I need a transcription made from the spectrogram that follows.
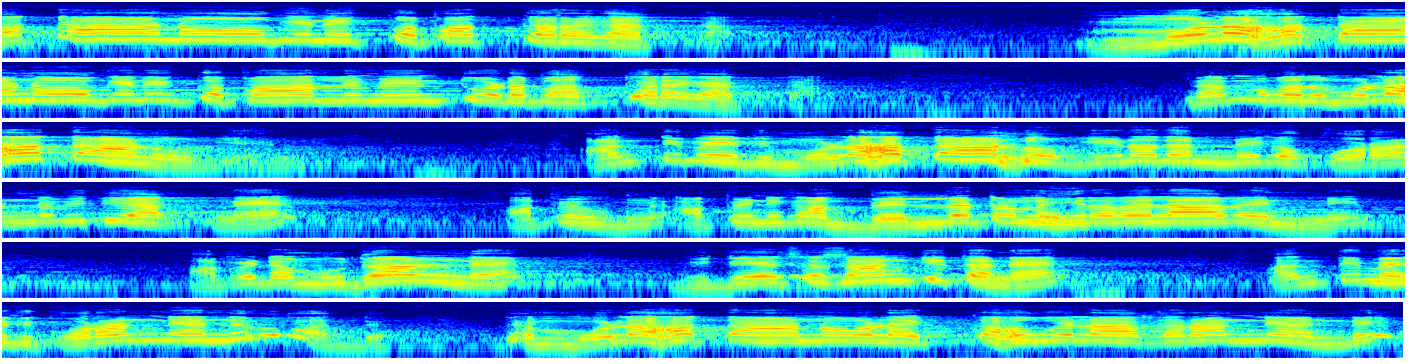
හතානෝගෙනෙක්ව පත් කරගත්තා. මොල හතානෝගෙනෙක්ව පාර්ලිමේන්තුවට පත් කරගත්තා. දැම්මකද මුලහතානෝ කියන්නේ. අන්තිමේදී මොළහතානෝ කියන දැන් මේක කරන්න විදියක් නැහැ. අපි අපි නිකන් බෙල්ලටම හිර වෙලා වෙන්නේ. අපිට මුදල් නැහැ, විදේශ සංචිත නැහැ. අන්තිමේදී කරන්න යන්නේ මොකද්ද? දැන් මොළහතානෝ වල එක්කහුව වෙලා කරන්න යන්නේ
